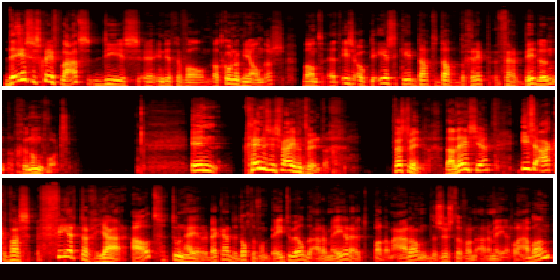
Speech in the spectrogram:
de eerste schriftplaats, die is uh, in dit geval, dat kon ook niet anders, want het is ook de eerste keer dat dat begrip verbidden genoemd wordt. In Genesis 25, vers 20, daar lees je, Isaac was 40 jaar oud toen hij Rebecca, de dochter van Betuel, de Arameer uit Padamaram, de zuster van de Arameer Laban,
